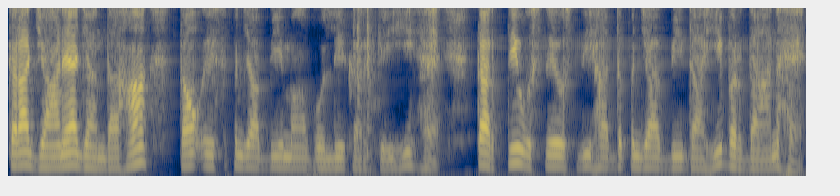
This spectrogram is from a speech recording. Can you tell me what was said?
ਤਰ੍ਹਾਂ ਜਾਣਿਆ ਜਾਂਦਾ ਹਾਂ, ਤਾਂ ਉਹ ਇਸ ਪੰਜਾਬੀ ਮਾਂ ਬੋਲੀ ਕਰਕੇ ਹੀ ਹੈ। ਧਰਤੀ ਉਸਦੇ ਉਸ ਦੀ ਹੱਦ ਪੰਜਾਬੀ ਦਾ ਹੀ ਵਰਦਾਨ ਹੈ।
